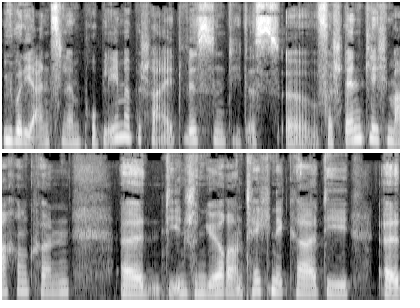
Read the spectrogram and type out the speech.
über die einzelnen Probleme Bescheid wissen, die das äh, verständlich machen können, äh, die Ingenieure und Techniker, die äh,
